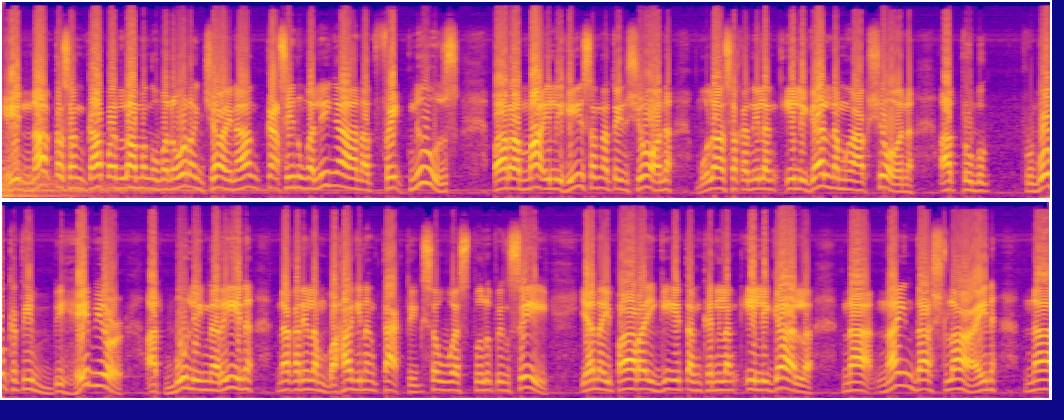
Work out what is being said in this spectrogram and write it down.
Inakasangkapan lamang umano ng China ang kasinungalingan at fake news para mailihis ang atensyon mula sa kanilang illegal na mga aksyon at provo- provocative behavior at bullying na rin na kanilang bahagi ng tactics sa West Philippine Sea. Yan ay para igiit ang kanilang illegal na 9-dash line na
